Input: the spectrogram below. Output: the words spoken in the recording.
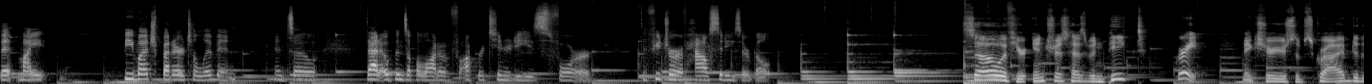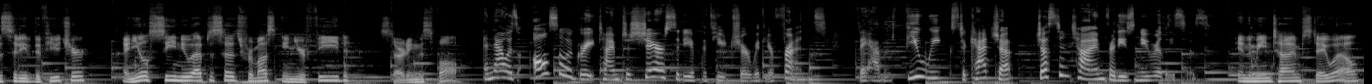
that might be much better to live in. And so that opens up a lot of opportunities for the future of how cities are built. So, if your interest has been piqued, great. Make sure you're subscribed to the City of the Future, and you'll see new episodes from us in your feed starting this fall. And now is also a great time to share City of the Future with your friends. They have a few weeks to catch up just in time for these new releases. In the meantime, stay well.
